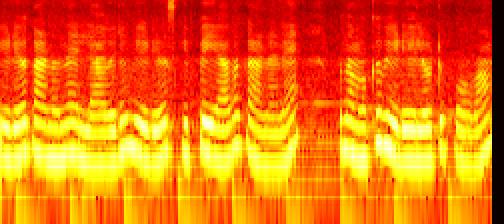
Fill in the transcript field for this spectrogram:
വീഡിയോ കാണുന്ന എല്ലാവരും വീഡിയോ സ്കിപ്പ് ചെയ്യാതെ കാണണേ. അപ്പോൾ നമുക്ക് വീഡിയോയിലോട്ട് പോവാം.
